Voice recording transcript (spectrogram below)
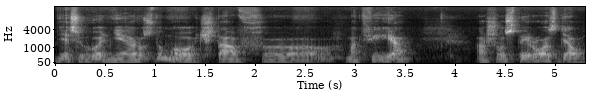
я сьогодні роздумував, читав е, Матфія, а шостий розділ.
